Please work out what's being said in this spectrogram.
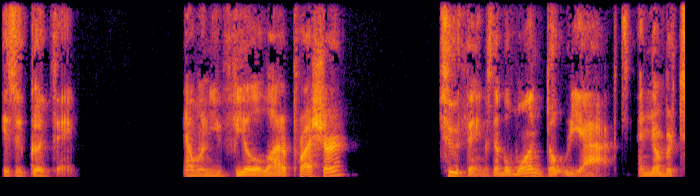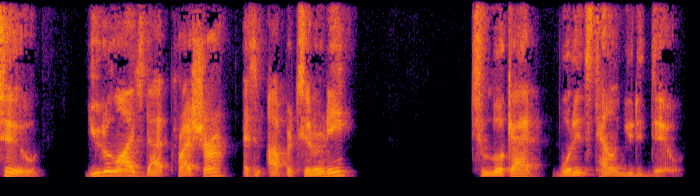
is a good thing. And when you feel a lot of pressure, two things. Number one, don't react. And number two, utilize that pressure as an opportunity to look at what it's telling you to do.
